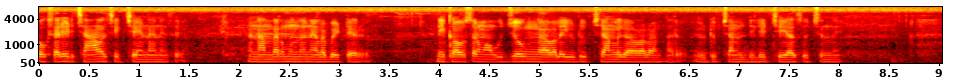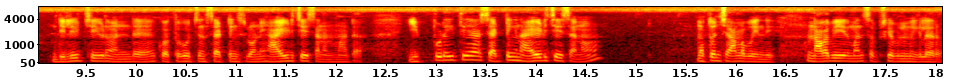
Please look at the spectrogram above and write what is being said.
ఒకసారి వీడి ఛానల్ చెక్ చేయండి అనేసి నన్ను అందరి ముందు నిలబెట్టారు. నీకు అవసరం ఆ ఉద్యోగం కావాలా? యూట్యూబ్ ఛానల్ కావాలన్నారు యూట్యూబ్ ఛానల్ డిలీట్ చేయాల్సి వచ్చింది. డిలీట్ చేయడం అంటే కొత్తగా వచ్చిన సెట్టింగ్స్లోని హైడ్ చేశాను అనమాట ఎప్పుడైతే ఆ సెట్టింగ్ని హైడ్ చేశానో. మొత్తం ఛానల్ పోయింది. నలభై ఐదు మంది సబ్స్క్రైబర్లు మిగిలారు.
